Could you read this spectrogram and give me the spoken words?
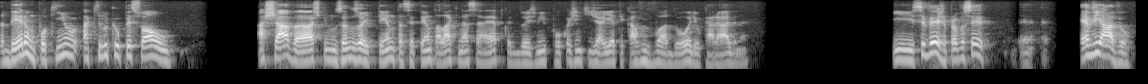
beira um pouquinho aquilo que o pessoal achava, acho que nos anos 80, 70 lá, que nessa época de 2000 e pouco a gente já ia ter carro voador e o caralho, né? E se veja, para você é, é viável.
